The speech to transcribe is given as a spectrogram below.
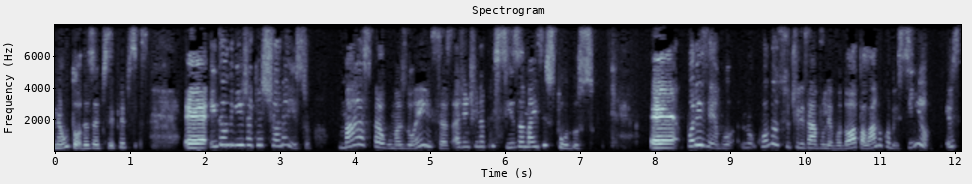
Não todas as epilepsias. É, então ninguém já questiona isso. Mas para algumas doenças a gente ainda precisa mais estudos. É, por exemplo, no, quando se utilizava o levodopa lá no comecinho, eles,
